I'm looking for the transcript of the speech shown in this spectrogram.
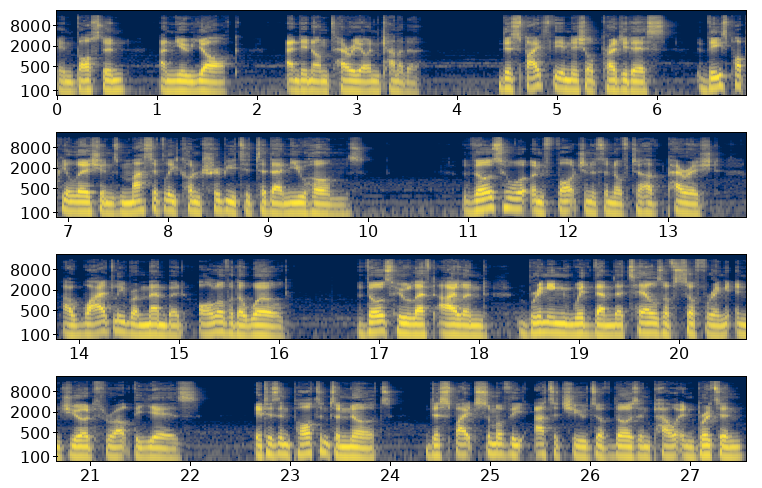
in Boston and New York, and in Ontario in Canada. Despite the initial prejudice, these populations massively contributed to their new homes. Those who were unfortunate enough to have perished are widely remembered all over the world. Those who left Ireland bringing with them the tales of suffering endured throughout the years. It is important to note, despite some of the attitudes of those in power in Britain,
